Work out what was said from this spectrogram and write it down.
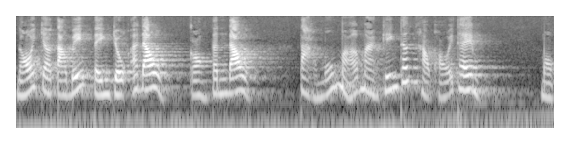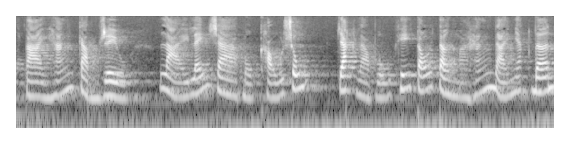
Nói cho tao biết tiền chuột ở đâu. Còn tin đâu? Tao muốn mở mang kiến thức học hỏi thêm. Một tài hắn cầm rìu, Lại lấy ra một khẩu súng, Chắc là vũ khí tối tân mà hắn đã nhắc đến,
